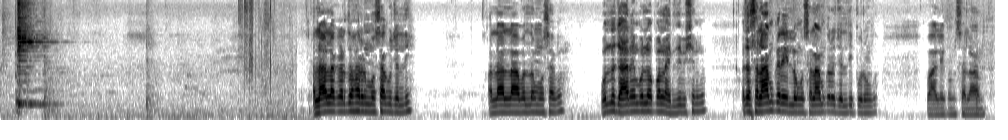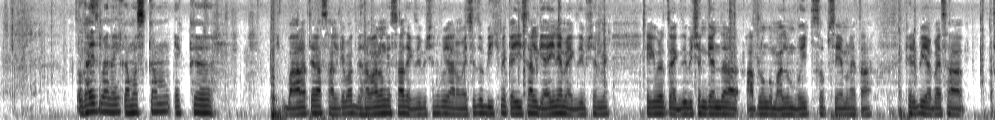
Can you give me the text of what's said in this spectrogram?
अल्लाह अल्लाह कर दो हर मूसा को जल्दी। अल्लाह अल्लाह बोल दो मूसा को। बोल दो जा रहे हैं, बोलो अपन एग्जीबिशन को। अच्छा सलाम करे इन लोगों को, सलाम करो जल्दी पूरों को। वालेकुम सलाम। तो गाइज़ मैं नहीं, कम अज कम एक, बारह तेरह साल के बाद घर वालों के साथ एग्जीबिशन को जा रहा हूँ। वैसे तो बीच में कई साल गया ही नहीं मैं एग्जीबिशन में। एक बार तो एग्जीबिशन के अंदर आप लोगों को मालूम वही सब सेम रहता। फिर भी अब ऐसा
